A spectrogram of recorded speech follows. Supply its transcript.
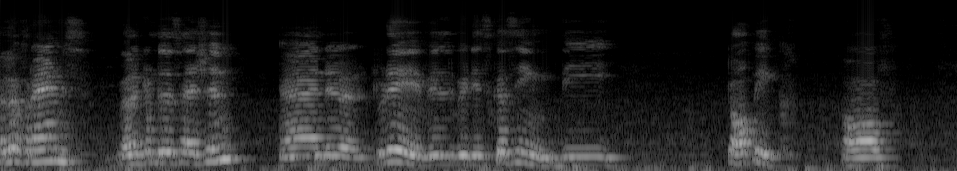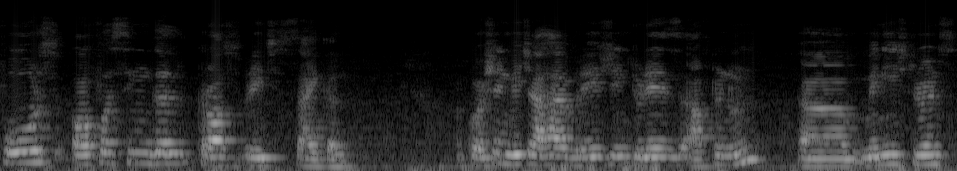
Hello friends, welcome to the session and uh, today we'll be discussing the topic of force of a single cross bridge cycle. A question which I have raised in today's afternoon. Uh, many students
